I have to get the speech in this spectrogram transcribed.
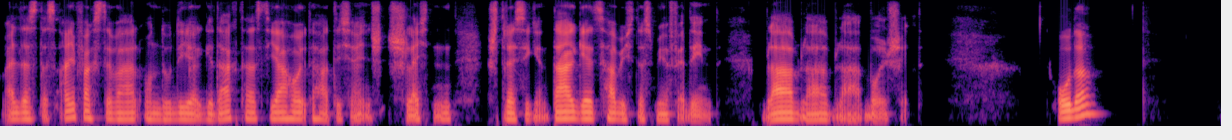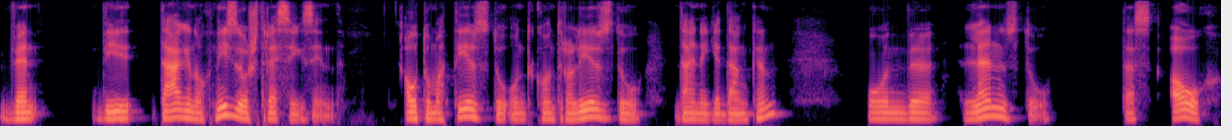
weil das das Einfachste war und du dir gedacht hast, ja, heute hatte ich einen schlechten, stressigen Tag, jetzt habe ich das mir verdient. Bla bla bla Bullshit. Oder wenn die Tage noch nicht so stressig sind, automatisierst du und kontrollierst du deine Gedanken und äh, lernst du, dass auch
